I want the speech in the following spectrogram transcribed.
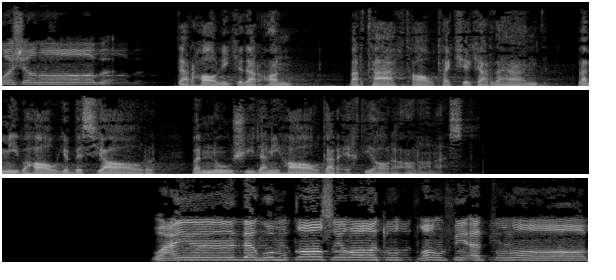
وشراب در حالی که در آن بر تخت ها تکیه کردند و میوه های بسیار و نوشیدنی ها در اختیار آنان است. و عندهم قاصرات الطرف اتراب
